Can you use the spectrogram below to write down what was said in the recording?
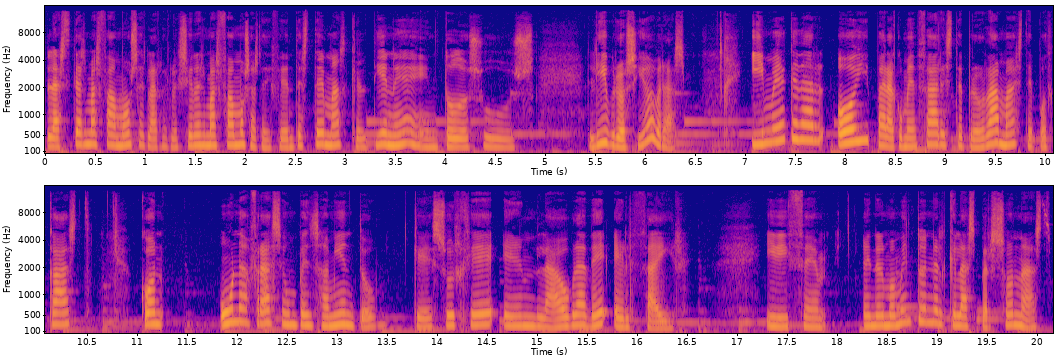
las citas más famosas, las reflexiones más famosas de diferentes temas que él tiene en todos sus libros y obras. Y me voy a quedar hoy, para comenzar este programa, este podcast, con una frase, un pensamiento que surge en la obra de El Zair. Y dice, en el momento en el que las personas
